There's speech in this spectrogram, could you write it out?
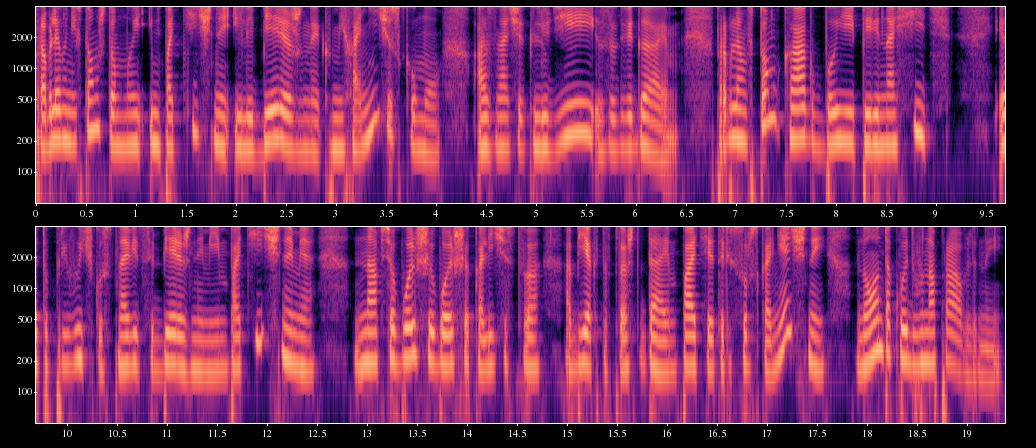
Проблема не в том, что мы эмпатичны или бережны к механическому, а значит, людей задвигаем. Проблема в том, как бы переносить эту привычку становиться бережными и эмпатичными на все больше и большее количество объектов, потому что, да, эмпатия – это ресурс конечный, но он такой двунаправленный.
